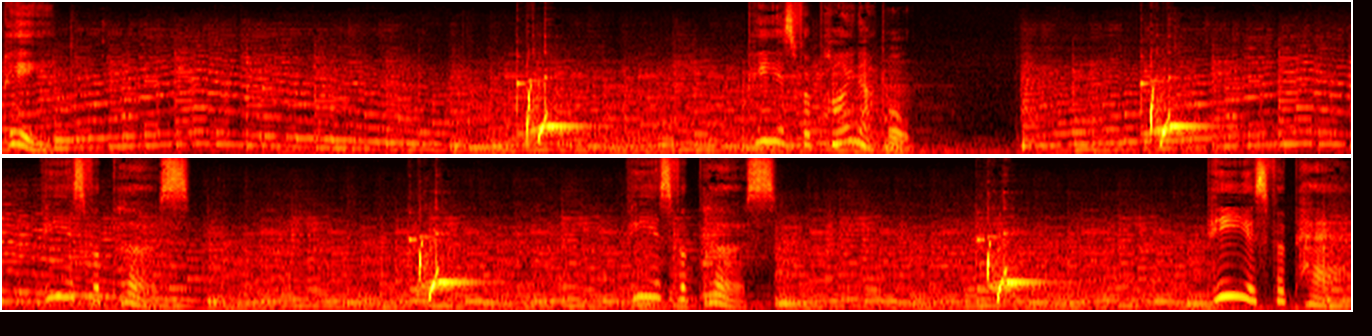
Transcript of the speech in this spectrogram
P. for pineapple. P is for purse. P is for purse. P is for pear.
